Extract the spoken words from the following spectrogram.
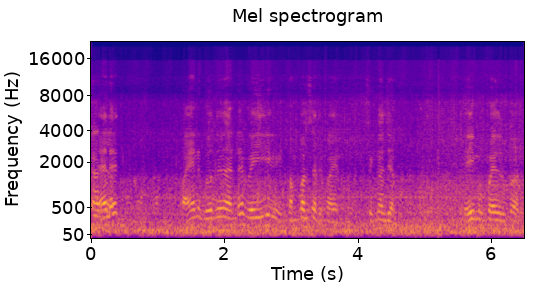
కాదు. ఏలే, ఫైన్ కుదిరింది అంటే వెయ్యి కంపల్సరీ ఫైన్. సిగ్నల్ జంప్ వెయ్యి ముప్పై ఐదు రూపాయలు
